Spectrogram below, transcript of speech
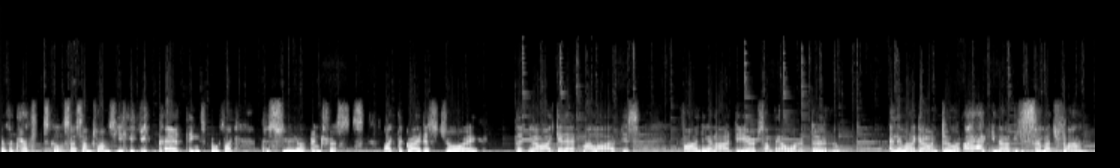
was a Catholic school, so sometimes you hear bad things. But it was like pursue your interests. Like the greatest joy that you know I get out of my life is finding an idea of something I want to do, and then when I go and do it, I you know it is so much fun.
